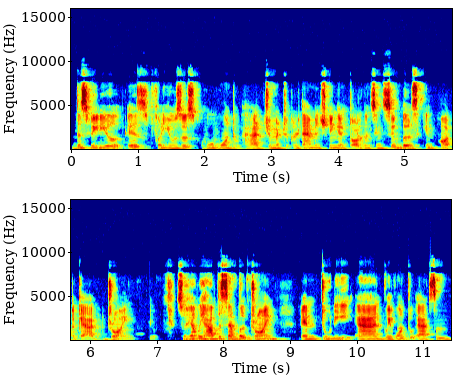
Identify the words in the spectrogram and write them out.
This video is for users who want to add geometrical dimensioning and tolerancing symbols in AutoCAD drawing. So here we have the sample drawing in 2D and we want to add some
